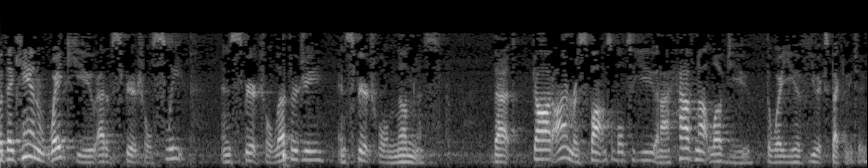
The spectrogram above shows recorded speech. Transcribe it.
But they can wake you out of spiritual sleep and spiritual lethargy and spiritual numbness. That, God, I'm responsible to you and I have not loved you the way you, have, you expect me to.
